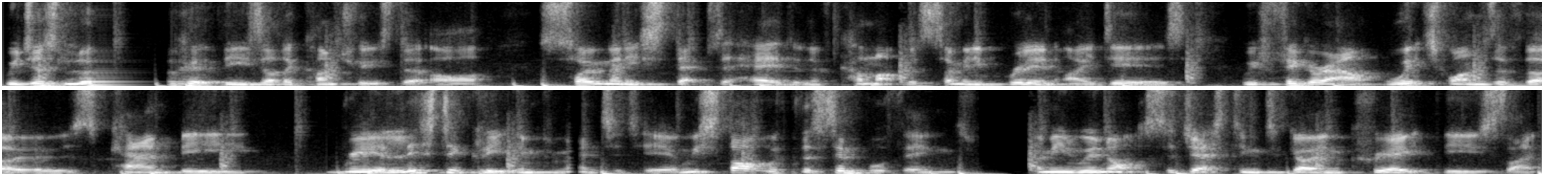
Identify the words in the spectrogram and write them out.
we just look at these other countries that are so many steps ahead and have come up with so many brilliant ideas. We figure out which ones of those can be realistically implemented here. And we start with the simple things. I mean, we're not suggesting to go and create these like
